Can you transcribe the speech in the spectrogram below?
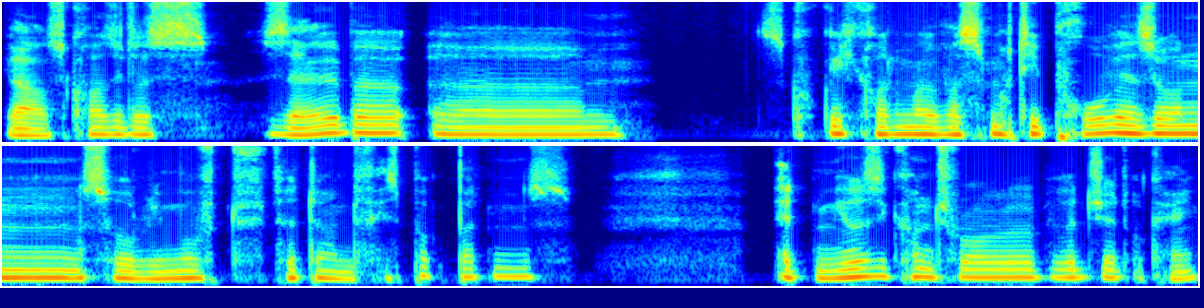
Ja, ist quasi dasselbe. Ähm, jetzt gucke ich gerade mal, was macht die Pro-Version? So, removed Twitter und Facebook-Buttons. Add Music Control Widget, okay.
